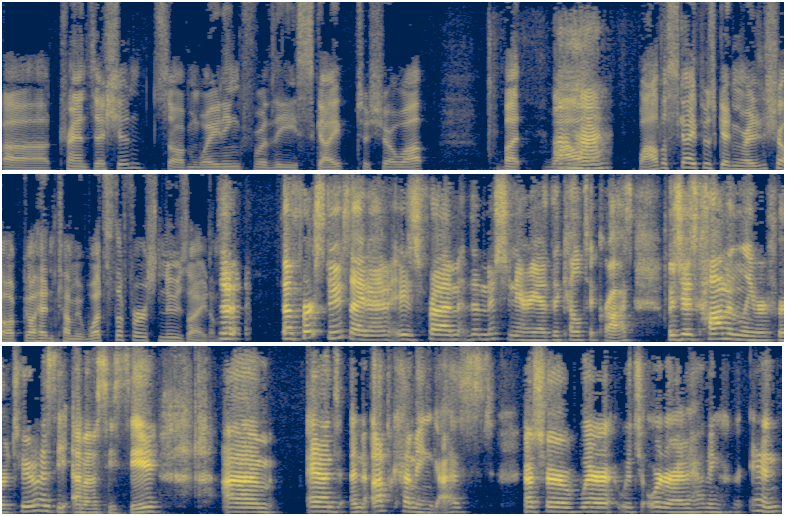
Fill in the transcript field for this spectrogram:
uh, transition, so I'm waiting for the Skype to show up. But while uh-huh. while the Skype is getting ready to show up, go ahead and tell me what's the first news item. The, the first news item is from the missionary of the Celtic Cross, which is commonly referred to as the MOCC, um, and an upcoming guest not sure where which order I'm having her in,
